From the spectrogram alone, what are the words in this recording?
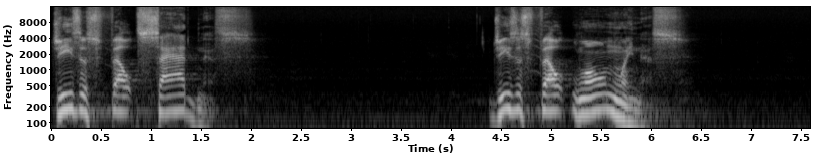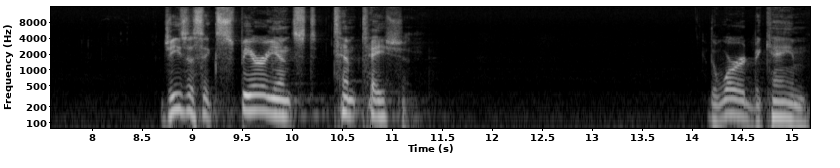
Jesus felt sadness. Jesus felt loneliness. Jesus experienced temptation. The Word became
